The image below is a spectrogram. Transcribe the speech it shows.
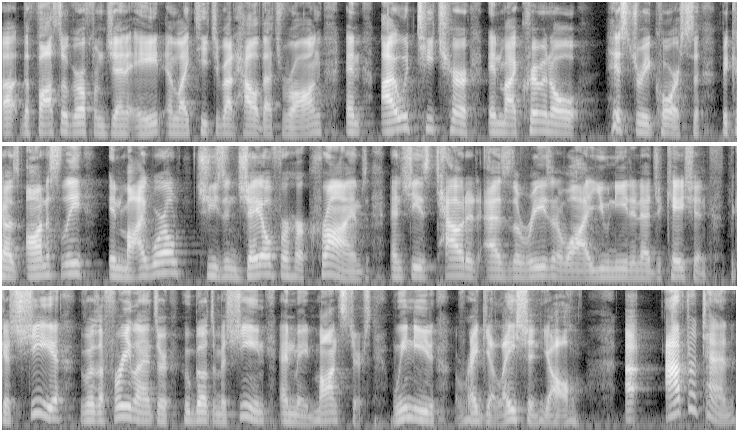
uh, the fossil girl from Gen 8, and like teach about how that's wrong. And I would teach her in my criminal history course because honestly, in my world, she's in jail for her crimes and she's touted as the reason why you need an education because she was a freelancer who built a machine and made monsters. We need regulation, y'all. Uh, after 10,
